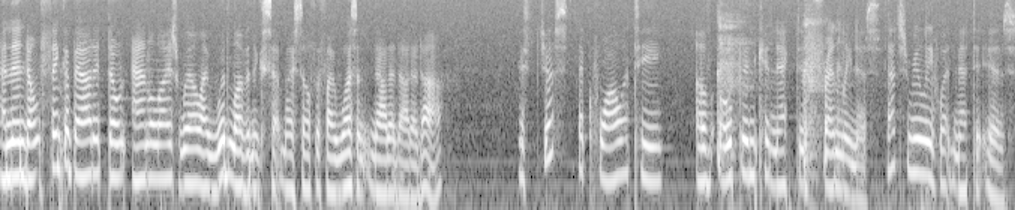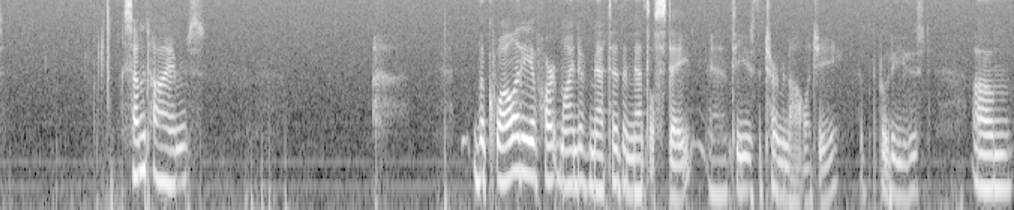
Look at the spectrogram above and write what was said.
And then don't think about it, don't analyze, well, I would love and accept myself if I wasn't da da da da da. It's just the quality of open, connected friendliness. That's really what metta is. Sometimes the quality of heart, mind, of metta, the mental state, and to use the terminology that the Buddha used, um,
